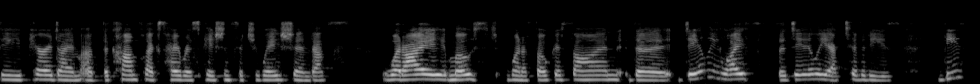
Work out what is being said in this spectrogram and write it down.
the paradigm of the complex high risk patient situation. That's what I most want to focus on. The daily life, the daily activities, these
